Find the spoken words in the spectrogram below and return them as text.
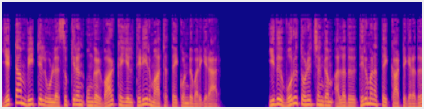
எட்டாம் வீட்டில் உள்ள சுக்கிரன் உங்கள் வாழ்க்கையில் திடீர் மாற்றத்தை கொண்டு வருகிறார். இது ஒரு தொழிற்சங்கம் அல்லது திருமணத்தைக் காட்டுகிறது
